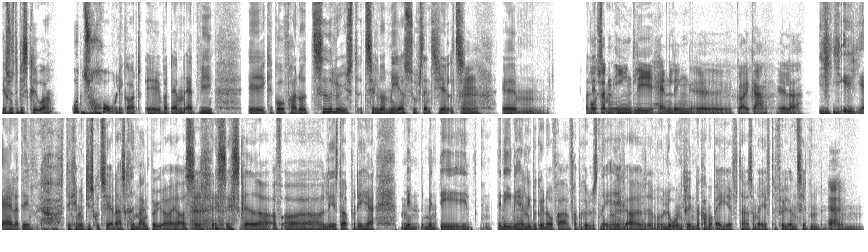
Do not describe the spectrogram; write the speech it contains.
Jeg synes, det beskriver utrolig godt, øh, hvordan at vi øh, kan gå fra noget tidløst til noget mere substantielt. Mm. Øhm, og Hvor så den egentlige handling øh, går i gang, eller... Ja, eller det, det kan man diskutere. Der er skrevet mange bøger, og jeg har også ja, selv ja, ja. skrevet og, og, og læst op på det her. Men, men det, den egentlige handling begynder jo fra, fra begyndelsen af, ja. ikke? Og Lohengrin, der kommer bagefter, som er efterfølgeren til den. Ja, øhm.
